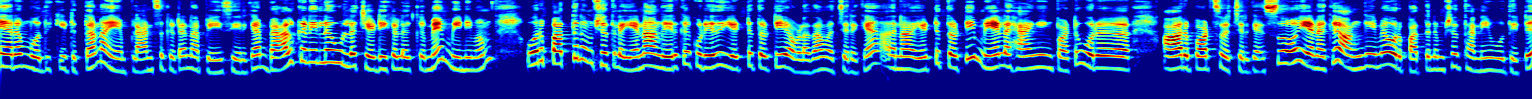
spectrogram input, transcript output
நேரம் ஒதுக்கிட்டு தான் நான் என் பிளான்ஸுக்கிட்ட நான் பேசியிருக்கேன். பால்கனியில் உள்ள செடிகளுக்குமே மினிமம் ஒரு பத்து நிமிஷத்தில் ஏன்னா அங்கே இருக்கக்கூடியது எட்டு தொட்டி அவ்வளோதான் வச்சுருக்கேன். அதை நான் எட்டு தொட்டி மேலே ஹேங்கிங் பாட்டு ஒரு ஆறு பாட்ஸ் வச்சுருக்கேன். ஸோ எனக்கு அங்கேயுமே ஒரு பத்து நிமிஷம் தண்ணி ஊற்றிட்டு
